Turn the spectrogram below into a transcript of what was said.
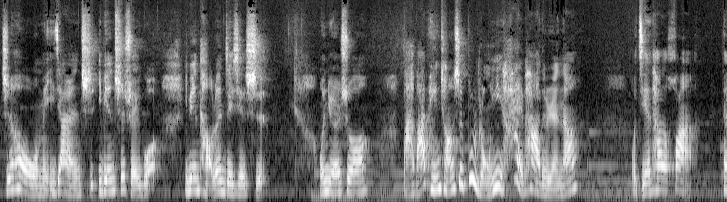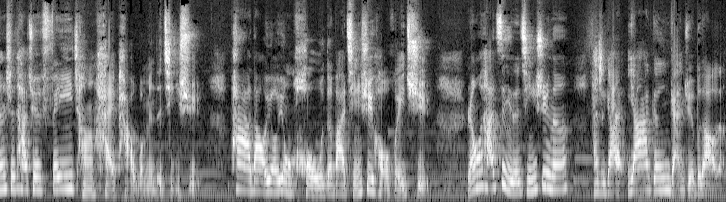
之后，我们一家人吃一边吃水果，一边讨论这些事。我女儿说：“爸爸平常是不容易害怕的人啊。”我接她的话。但是他却非常害怕我们的情绪，怕到要用吼的把情绪吼回去，然后他自己的情绪呢，他是压压根感觉不到的。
